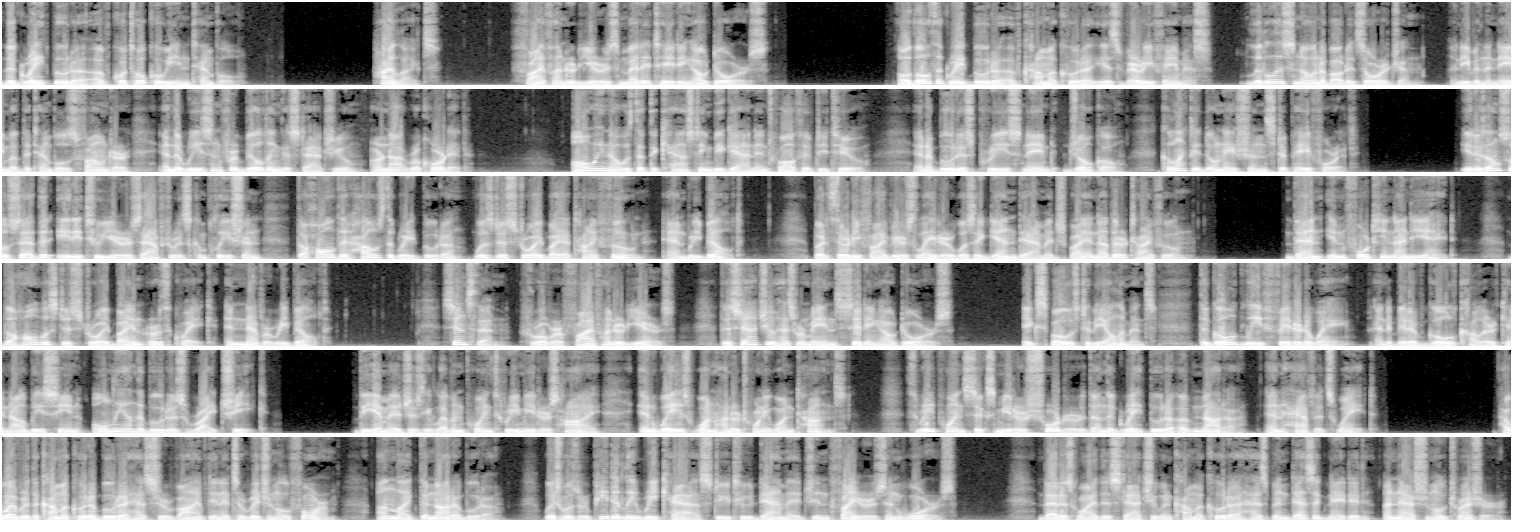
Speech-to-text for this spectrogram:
The Great Buddha of Kotokuin Temple. Highlights 500 years meditating outdoors. Although the Great Buddha of Kamakura is very famous, little is known about its origin, and even the name of the temple's founder and the reason for building the statue are not recorded. All we know is that the casting began in 1252, and a Buddhist priest named Joko collected donations to pay for it. It is also said that 82 years after its completion, the hall that housed the great Buddha was destroyed by a typhoon and rebuilt, but 35 years later was again damaged by another typhoon. Then, in 1498, the hall was destroyed by an earthquake and never rebuilt. Since then, for over 500 years, the statue has remained sitting outdoors. Exposed to the elements, the gold leaf faded away, and a bit of gold color can now be seen only on the Buddha's right cheek. The image is 11.3 meters high and weighs 121 tons, 3.6 meters shorter than the Great Buddha of Nara and half its weight. However, the Kamakura Buddha has survived in its original form, unlike the Nara Buddha, which was repeatedly recast due to damage in fires and wars. That is why the statue in Kamakura has been designated a national treasure.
